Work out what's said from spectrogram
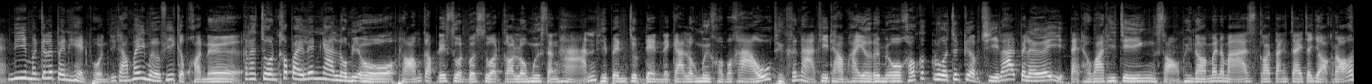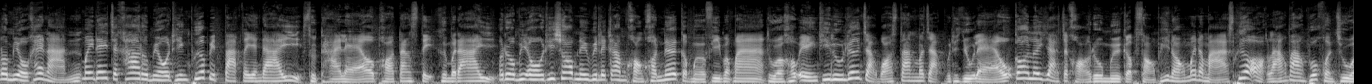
ๆนี่มันก็เลยเป็นเหตุผลที่ทำให้เมอร์ฟี่กับคอนเนอร์กระโจนเข้าไปเล่นงานโรมิโอพร้อมกับได้สวดบทสวดก่อนลงมือสังหารที่เป็นจุดเด่นในการลงมือของพวกเขา ถึงขนาดที่ทำให้โรมิโอเขาก็กลัวจนเกือบฉี่ราดไปเลย แต่ทว่าที่จริงสองพี่น้องแมนามาสก็ตั้งใจจะหยอกล้อโรมิโอแค่นั้นไม่ได้จะฆ่าโรมิโอทิ้งเพื่อปิดปากแต่อย่างใด สุดท้ายแล้วพอตั้งสติขึ้นมาได้ โรมิโอที่ชอบในวิรกรรมของคอนเนอร์กับเมอร์ฟี่มากๆ ตัวเขาเองที่รู้เรื่องจากบอสตันมาจากวิทยุแล้ว ก็เลยอยากจะขอร่วมมือกับ 2 พี่น้องแมกนามาสเพื่อออกล้างบางพวกคนชั่ว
